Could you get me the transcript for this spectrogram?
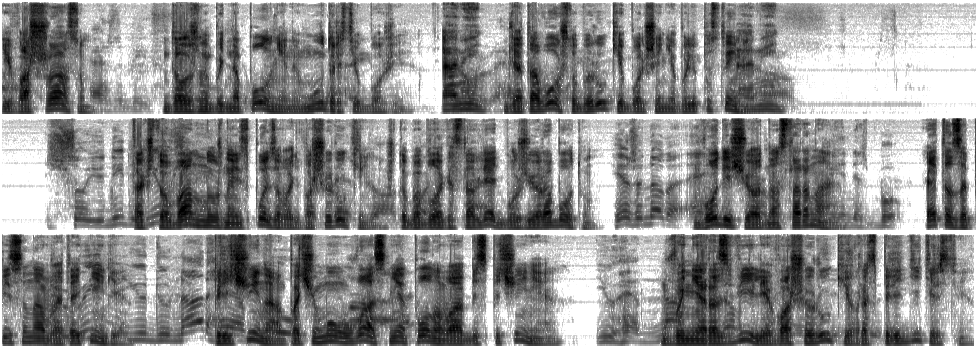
и ваш разум должны быть наполнены мудростью Божьей, Аминь. для того, чтобы руки больше не были пустыми. Аминь. Так что вам нужно использовать ваши руки, чтобы благословлять Божью работу. Вот еще одна сторона. Это записано в этой книге. Причина, почему у вас нет полного обеспечения, вы не развили ваши руки в распорядительстве.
